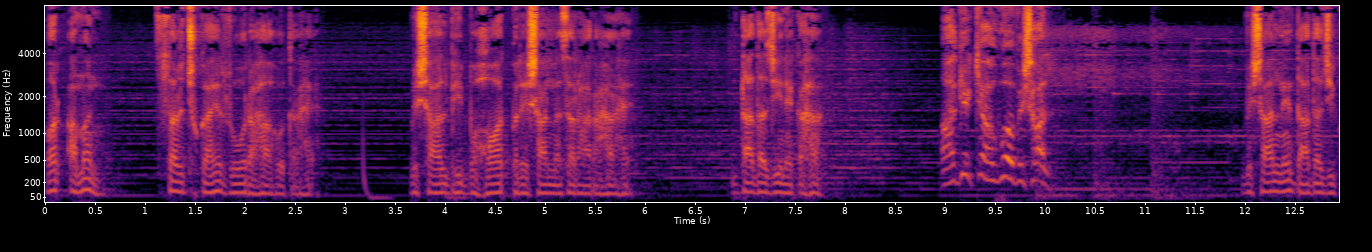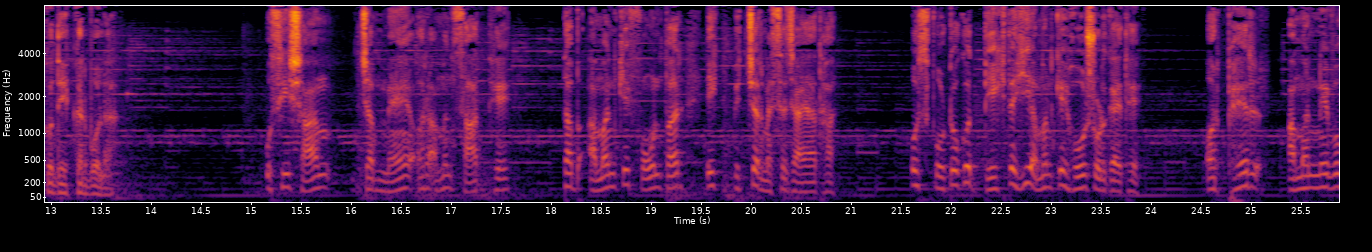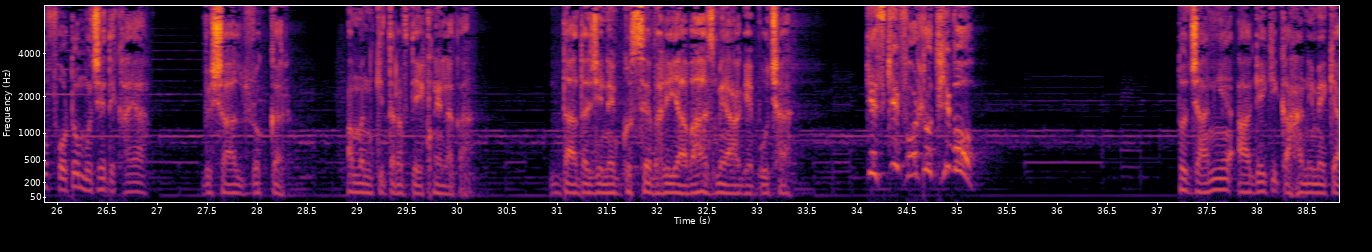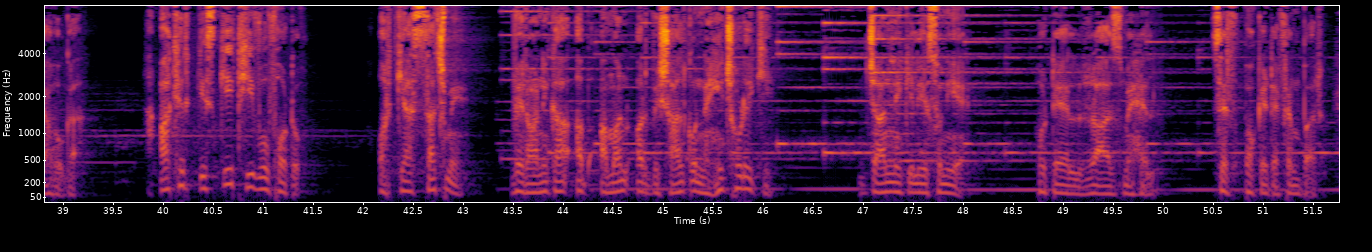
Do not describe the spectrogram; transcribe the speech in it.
और अमन सर झुकाए रो रहा होता है। विशाल भी बहुत परेशान नज़र आ रहा है। दादाजी ने कहा आगे क्या हुआ विशाल? विशाल ने दादाजी को देखकर बोला उसी शाम जब मैं और अमन साथ थे तब अमन के फ़ोन पर एक पिक्चर मैसेज आया था। उस फ़ोटो को देखते ही अमन के होश उड़ गए थे और फिर अमन ने वो फ़ोटो मुझे दिखाया। विशाल रुककर अमन की तरफ़ देखने लगा। दादाजी ने गुस्से भरी आवाज़ में आगे पूछा किसकी फ़ोटो थी वो? तो जानिए आगे की कहानी में क्या होगा। आखिर किसकी थी वो फ़ोटो? और क्या सच में वेरोनिका अब अमन और विशाल को नहीं छोड़ेगी? जानने के लिए सुनिए होटल राजमहल, सिर्फ़ पॉकेट एफएम पर।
